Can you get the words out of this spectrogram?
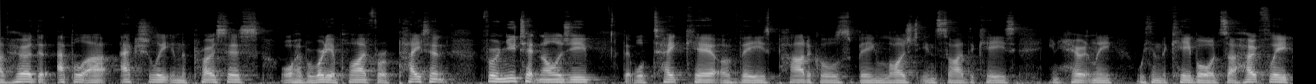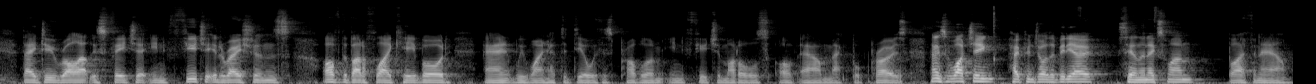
I've heard that Apple are actually in the process or have already applied for a patent for a new technology that will take care of these particles being lodged inside the keys inherently within the keyboard. So hopefully they do roll out this feature in future iterations of the Butterfly keyboard and we won't have to deal with this problem in future models of our MacBook Pros. Thanks for watching. Hope you enjoyed the video. See you on the next one. Bye for now.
